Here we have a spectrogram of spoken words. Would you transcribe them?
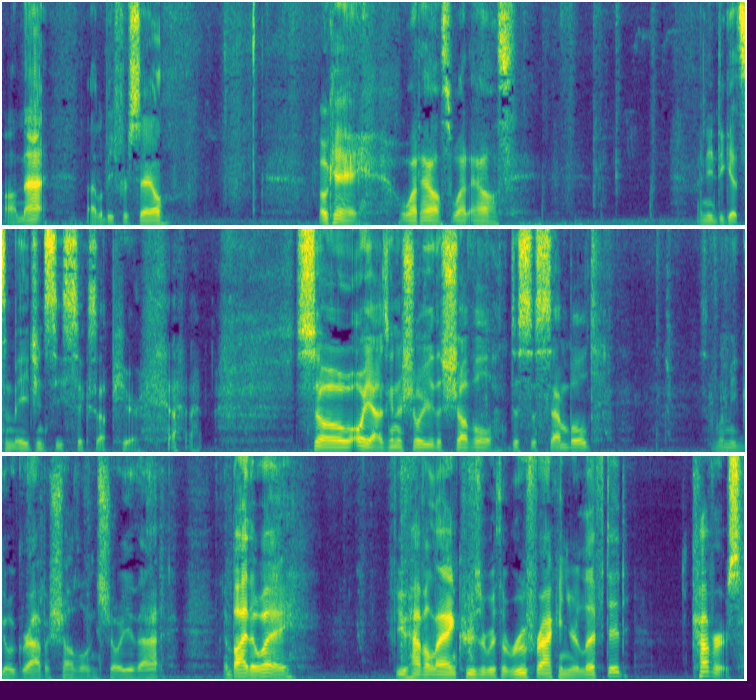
on that. That'll be for sale. Okay, what else, what else? I need to get some Agency 6 up here. so, oh yeah, I was gonna show you the shovel disassembled. So let me go grab a shovel and show you that. And by the way, if you have a Land Cruiser with a roof rack and you're lifted, covers.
